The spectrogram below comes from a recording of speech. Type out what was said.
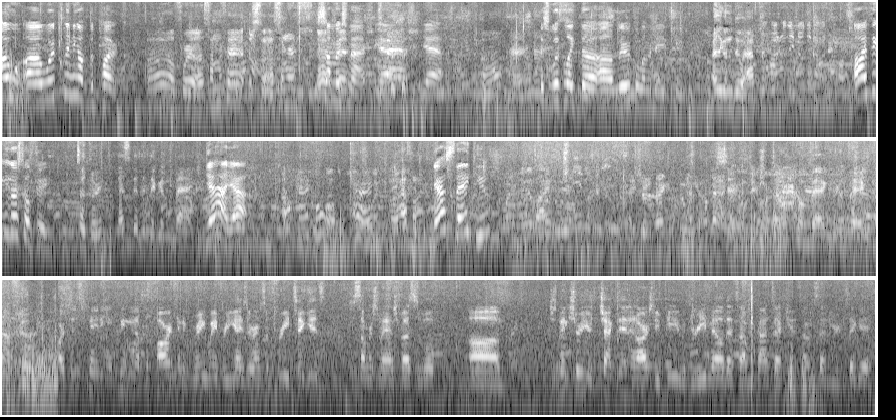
Oh, uh, we're cleaning up the park. Oh, for a summer fest, uh, summer uh, Summer fest? Smash, yeah. Smash. Yeah. Oh, okay. Nice. It's with like the uh, Lyrical Lemonade team. Are they gonna do it after? Oh, I think it goes till 3. Till three. That's good that they're giving back. Yeah, yeah. Okay, cool. All right. Well, have fun. Yes, thank you. Come back. Don't come back if the bag's not filled. participating in cleaning up the park and a great way for you guys to earn some free tickets to Summer Smash Festival. Um, just make sure you're checked in and RSVP'd with your email. That's how we contact you. That's how we send you your ticket.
